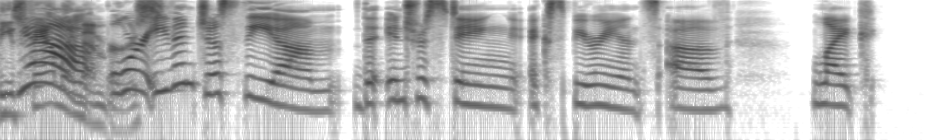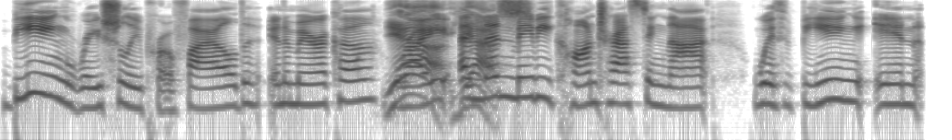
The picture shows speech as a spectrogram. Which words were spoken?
these family members. Or even just the um the interesting experience of like being racially profiled in America, Yeah, right? And then maybe contrasting that with being in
